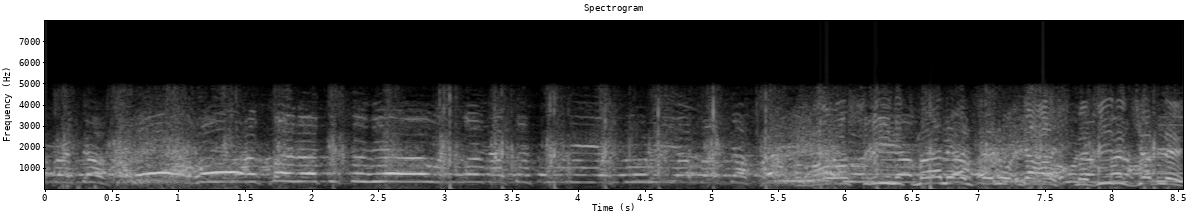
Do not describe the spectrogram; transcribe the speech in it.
بدها ويلعن قناة الدنيا والقناة السورية سوريا بدها 24 8 2011 مدينة جبلة.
